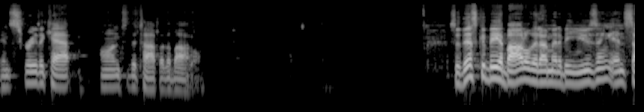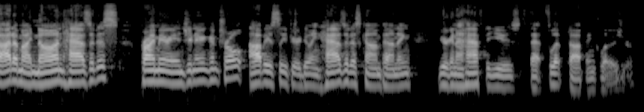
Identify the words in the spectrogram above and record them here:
and screw the cap onto the top of the bottle. So this could be a bottle that I'm going to be using inside of my non-hazardous primary engineering control. Obviously, if you're doing hazardous compounding, you're going to have to use that flip top enclosure.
